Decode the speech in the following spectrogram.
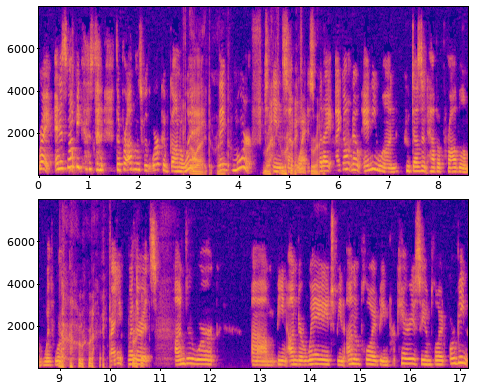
Right. And it's not because the, the problems with work have gone away. Right, right. They've morphed right, in some ways. But I, I don't know anyone who doesn't have a problem with work. right. Right. Whether it's underwork, um, being underwage, being unemployed, being precariously employed, or being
